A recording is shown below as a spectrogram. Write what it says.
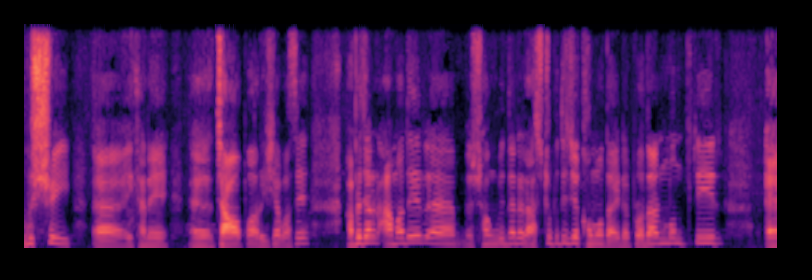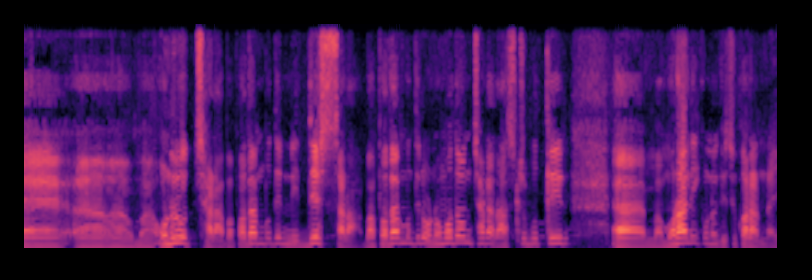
অবশ্যই এখানে চাওয়া পাওয়ার হিসাব আছে। আপনি জানেন, আমাদের সংবিধানে সংবিধানের রাষ্ট্রপতির যে ক্ষমতা, এটা প্রধানমন্ত্রীর অনুরোধ ছাড়া বা প্রধানমন্ত্রীর নির্দেশ ছাড়া বা প্রধানমন্ত্রীর অনুমোদন ছাড়া রাষ্ট্রপতির মোরালি কোনো কিছু করার নাই।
